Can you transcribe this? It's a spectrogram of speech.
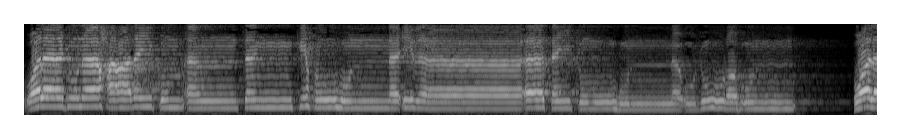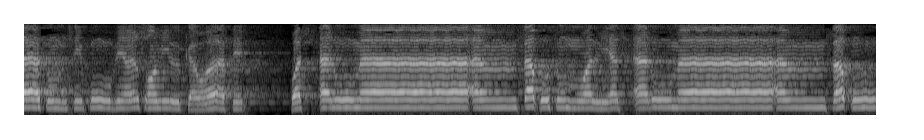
ولا جناح عليكم أن تنكحوهن إذا آتيتموهن أجورهن ولا تمسكوا بعصم الكوافر واسألوا ما أنفقتم وليسألوا ما أنفقوا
